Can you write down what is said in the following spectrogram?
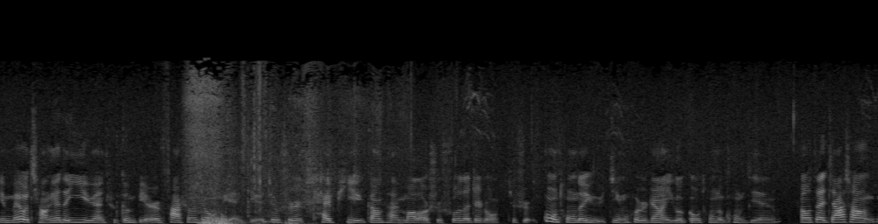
也没有强烈的意愿去跟别人发生这种连接，就是开辟刚才茂老师说的这种，就是共同的语境或者这样一个沟通的空间，然后再加上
